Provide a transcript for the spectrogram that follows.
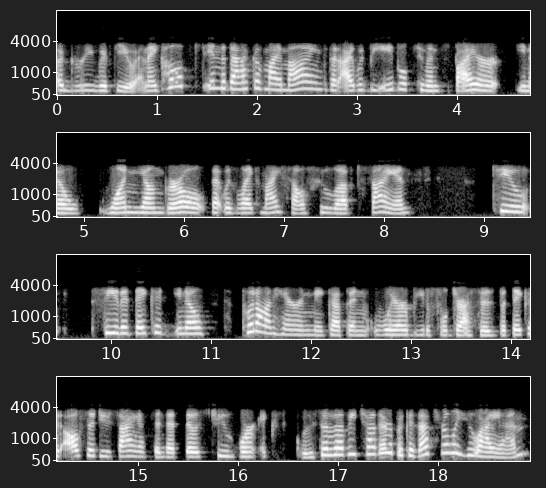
agree with you. And I hoped in the back of my mind that I would be able to inspire, you know, one young girl that was like myself who loved science to see that they could, you know, put on hair and makeup and wear beautiful dresses, but they could also do science and that those two weren't exclusive of each other because that's really who I am.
